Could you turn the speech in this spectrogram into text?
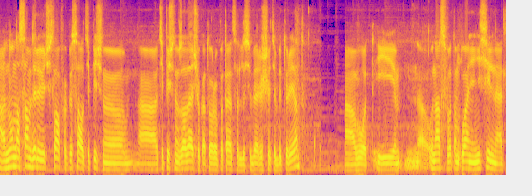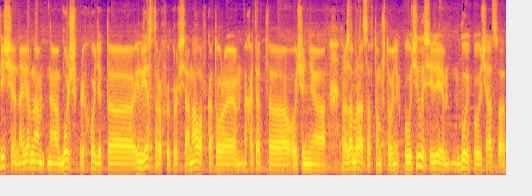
А, ну, на самом деле, Вячеслав описал типичную, а, типичную задачу, которую пытается для себя решить абитуриент. А, вот. И у нас в этом плане не сильное отличие. Наверное, а, больше приходит э, инвесторов и профессионалов, которые хотят э, очень э, разобраться в том, что у них получилось или будет получаться.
